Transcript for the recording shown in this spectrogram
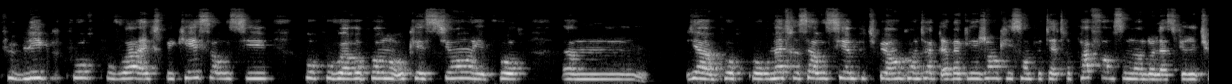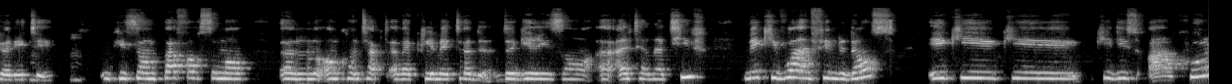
public pour pouvoir expliquer ça aussi, pour pouvoir répondre aux questions et pour, euh, pour, pour mettre ça aussi un petit peu en contact avec les gens qui sont peut-être pas forcément dans la spiritualité mm. ou qui sont pas forcément euh, en contact avec les méthodes de guérison euh, alternatives, mais qui voient un film de danse et qui, qui, qui disent Ah, cool,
